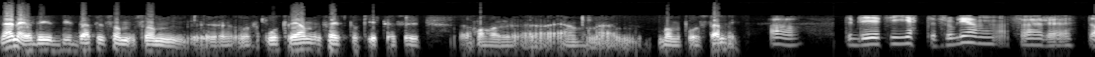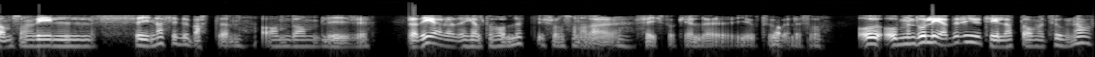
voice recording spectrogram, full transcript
Nej, nej, det, det är därför som, som äh, återigen Facebook i princip har äh, en äh, monopolställning. Ja, det blir ett jätteproblem för äh, de som vill synas i debatten om de blir raderade helt och hållet ifrån sådana där Facebook eller Youtube ja. eller så. Och, och, men då leder det ju till att de är tvungna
